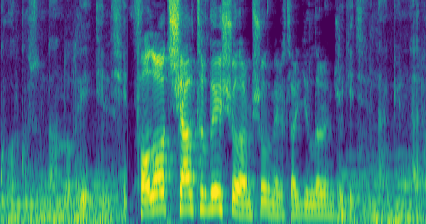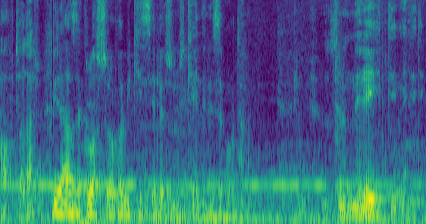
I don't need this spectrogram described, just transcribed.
korkusundan dolayı endişeli Fallout Shelter'da yaşıyorlarmış oğlum herifler yıllar önce. geçirilen günler, haftalar. Biraz da klostrofobik hissediyorsunuz kendinizi burada. Şurasının nereye gittiği belli değil.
